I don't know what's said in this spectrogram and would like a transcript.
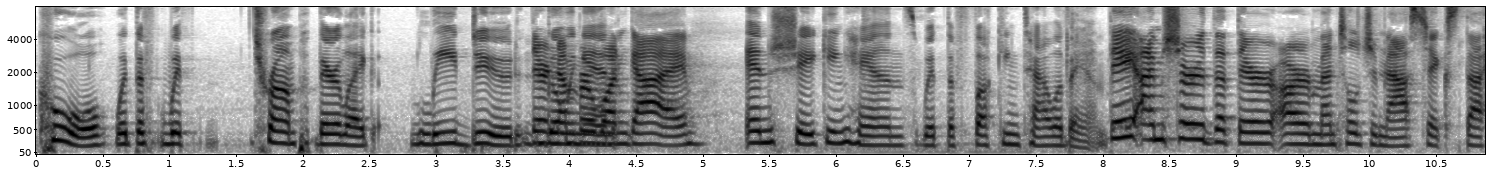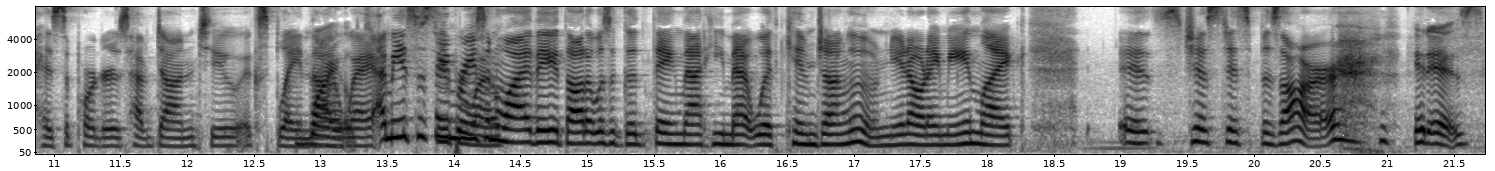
cool with the with Trump? They're like lead dude, Their number one guy. and shaking hands with the fucking Taliban. They, I'm sure that there are mental gymnastics that his supporters have done to explain that Wild. away. I mean, it's the same Super reason wild. why they thought it was a good thing that he met with Kim Jong Un. You know what I mean? Like, it's just it's bizarre. It is.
